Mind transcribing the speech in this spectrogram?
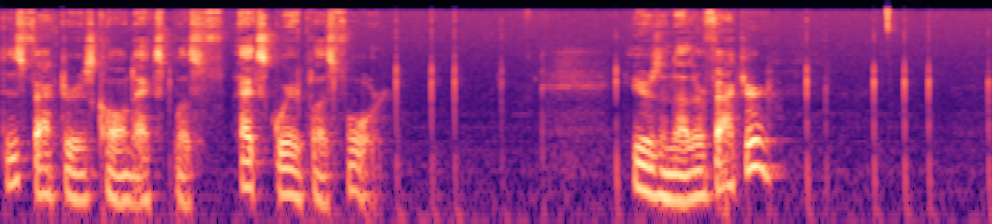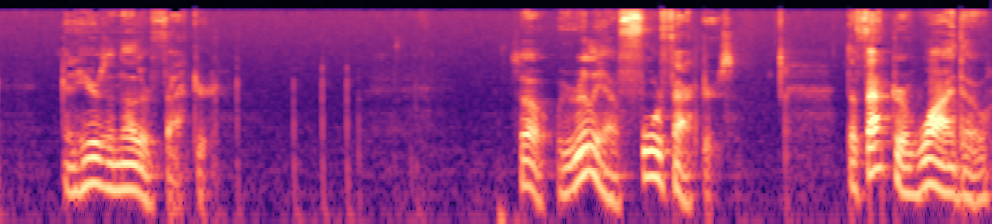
This factor is called x plus x squared plus 4. Here's another factor. And here's another factor. So we really have four factors. The factor of y, though,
